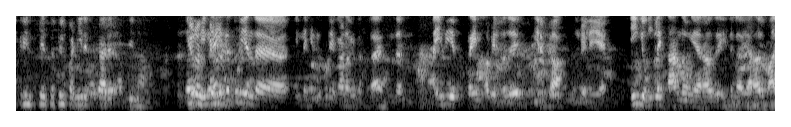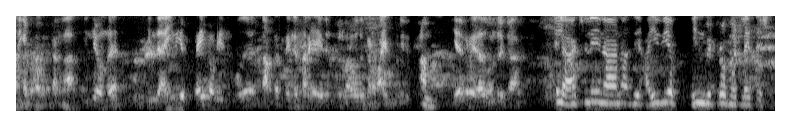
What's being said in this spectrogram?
ஸ்க்ரீன் ஸ்பேஸை ஃபில் பண்ணியிருக்காரு அப்படின்னா. இருக்கக்கூடிய இந்த இன்னைக்கு இருக்கக்கூடிய காலகட்டத்துல இந்த ஐவிஎஃப் கிரைம் அப்படின்றது இருக்கா உண்மையிலேயே? நீங்க உங்களை சார்ந்தவங்க யாராவது இதுல யாராவது பாதிக்கப்பட்டவங்க இருக்காங்களா? இன்னொன்னு இந்த ஐவிஎஃப் கிரைம் அப்படின்னும் போது டாக்டர் சைட்ல நிறைய எதிர்ப்புகள் வருவதற்கான வாய்ப்புகள் இருக்கு. ஏற்கனவே ஏதாவது வந்திருக்கா? இல்ல ஆக்சுவலி நான் IVF in vitro fertilisation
